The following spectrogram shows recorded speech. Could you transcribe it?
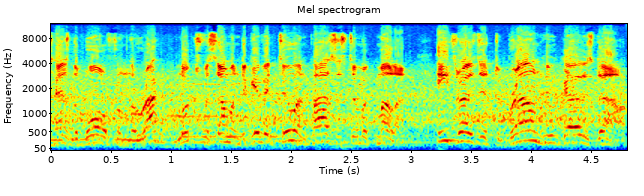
Has the ball from the ruck, looks for someone to give it to and passes to McMullen. He throws it to Brown, who goes down.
